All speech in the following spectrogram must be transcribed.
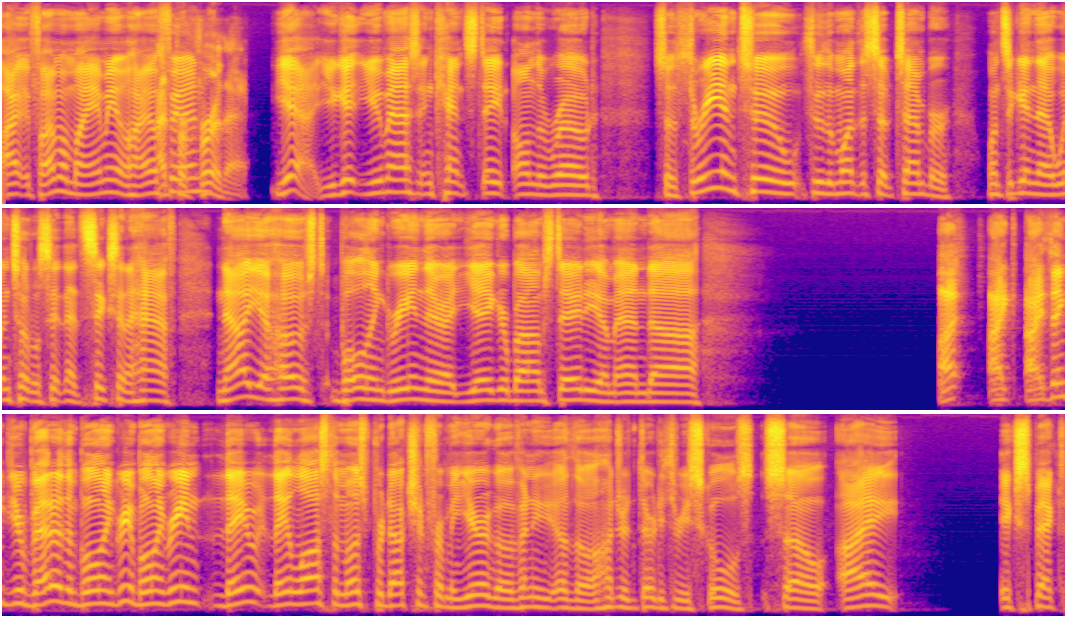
I if I'm a Miami Ohio I'd fan. prefer that. Yeah, you get UMass and Kent State on the road. So three and two through the month of September. Once again, that win total sitting at six and a half. Now you host Bowling Green there at Jaegerbaum Stadium, and uh, I I I think you're better than Bowling Green. Bowling Green they they lost the most production from a year ago of any of the 133 schools. So I expect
